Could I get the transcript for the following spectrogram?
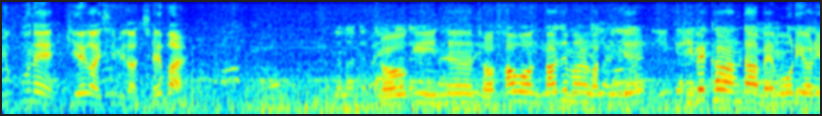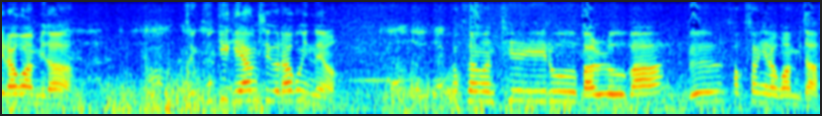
6분의 기회가 있습니다. 제발. 저기 있는 저 사원 따지마을 같은 게 비베카난다 메모리얼이라고 합니다. 지금 국기 개양식을 하고 있네요. 석상은 티루 말루바르 석상이라고 합니다.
